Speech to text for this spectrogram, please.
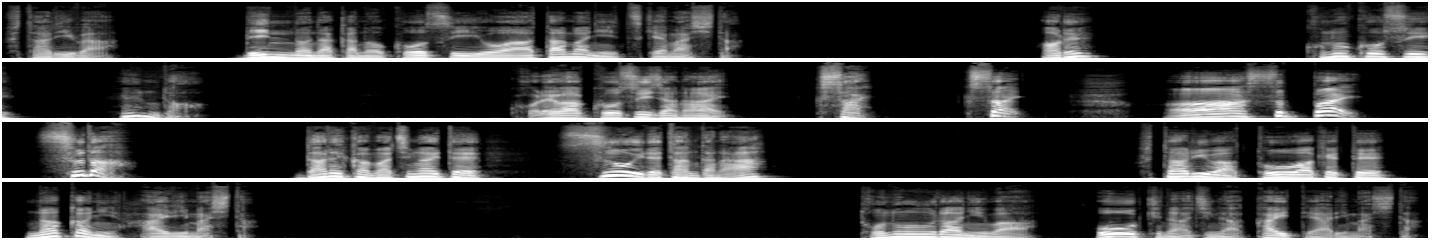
二人は瓶の中の香水を頭につけました。あれ？この香水変だ。これは香水じゃない。臭い。臭い。ああ、酸っぱい。酢だ。誰か間違えて酢を入れたんだな。二人は戸を開けて中に入りました。戸の裏には大きな字が書いてありました。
